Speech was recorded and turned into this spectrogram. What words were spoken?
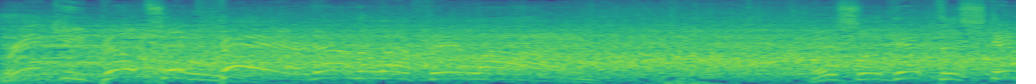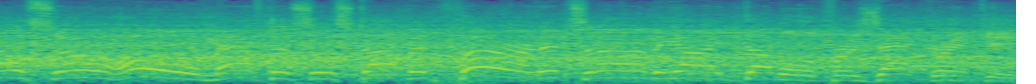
Greinke belts it fair down the left field line. This will get Descalso home. Mathis will stop at third. It's an RBI double for Zack Greinke.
